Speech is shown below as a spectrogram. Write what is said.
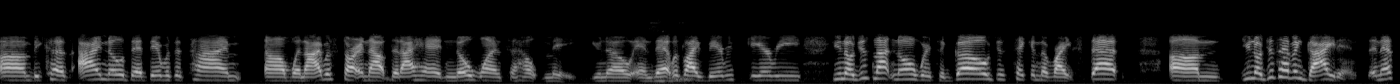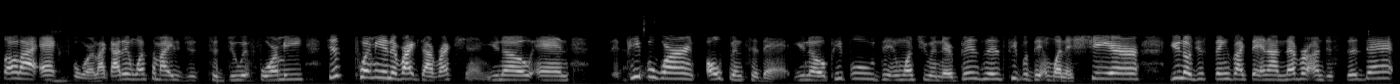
um, because I know that there was a time um, when I was starting out that I had no one to help me, you know, and that was mm-hmm. like very scary, you know, just not knowing where to go, just taking the right steps, um, you know, just having guidance. And that's all I asked for. Like, I didn't want somebody to just to do it for me, just point me in the right direction, you know, and people weren't open to that. You know, people didn't want you in their business, people didn't want to share, you know, just things like that. And I never understood that.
